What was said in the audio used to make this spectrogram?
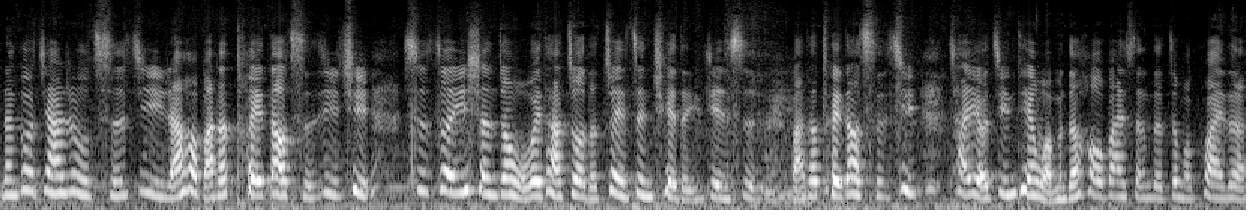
能够加入慈济，然后把它推到慈济去，是这一生中我为他做的最正确的一件事。把它推到慈济，才有今天我们的后半生的这么快乐。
